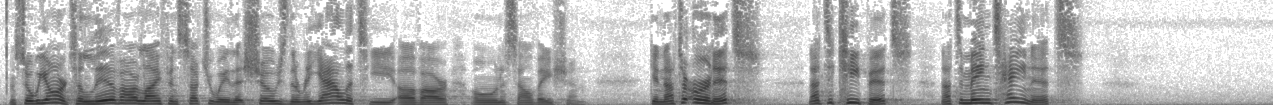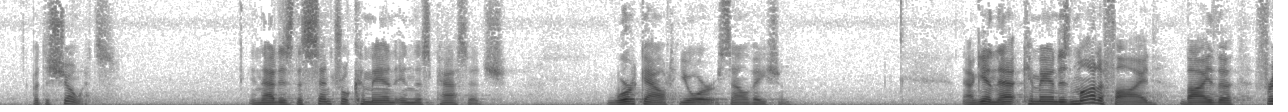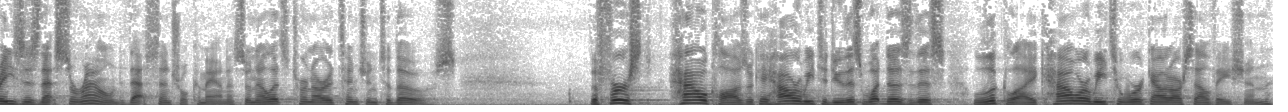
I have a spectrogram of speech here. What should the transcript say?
And so we are to live our life in such a way that shows the reality of our own salvation. Again, not to earn it, not to keep it, not to maintain it, but to show it. And that is the central command in this passage work out your salvation. Now, again, that command is modified by the phrases that surround that central command. And so now let's turn our attention to those. The first how clause, okay, how are we to do this? What does this look like? How are we to work out our salvation?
